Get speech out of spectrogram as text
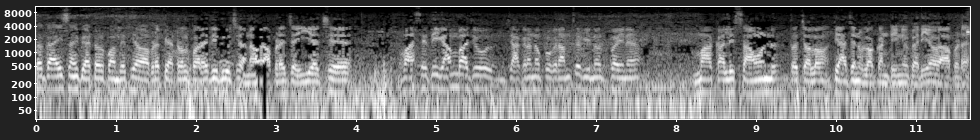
તો ગાઈસ અહીં પેટ્રોલ પંપેથી હવે આપણે પેટ્રોલ ભરાઈ દીધું છે અને આપણે જઈએ છીએ વાસેથી ગામ બાજુ જાગરણનો પ્રોગ્રામ છે વિનોદભાઈને. મહાકાલી સાઉન્ડ તો ચલો, ત્યાં જઈને વ્લોગ કન્ટિન્યુ કરીએ હવે આપણે.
